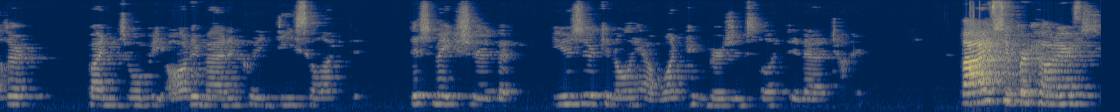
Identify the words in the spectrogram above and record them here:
other buttons will be automatically deselected. This makes sure that user can only have one conversion selected at a time. Bye, Supercoders!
